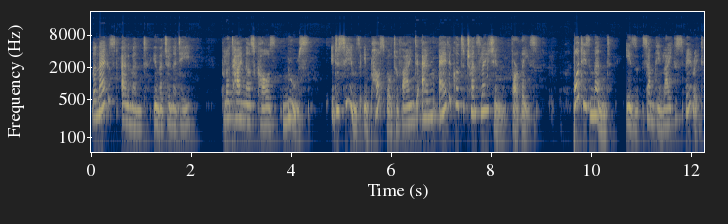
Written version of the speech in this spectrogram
The next element in the Trinity Plotinus calls nous. It seems impossible to find an adequate translation for this. What is meant is something like spirit,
